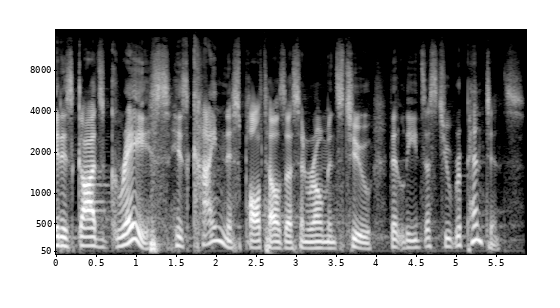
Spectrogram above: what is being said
It is God's grace, his kindness, Paul tells us in Romans 2, that leads us to repentance.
